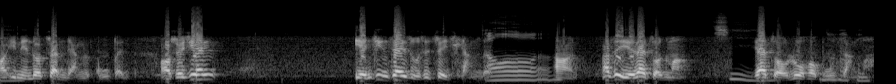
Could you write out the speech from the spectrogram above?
啊一年都赚两个股本，啊所以今天眼镜这一组是最强的。哦，啊那这也在走什么？也在走落后补涨嘛，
